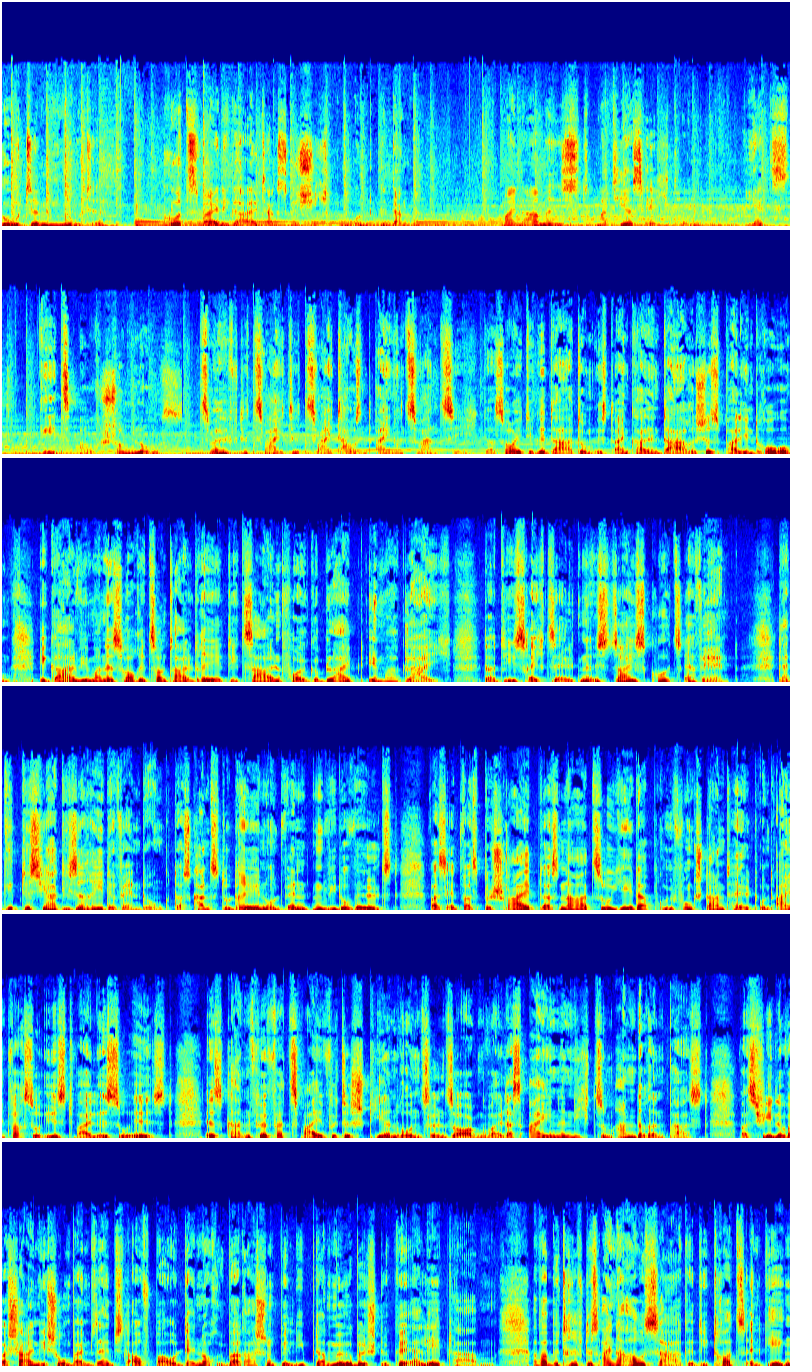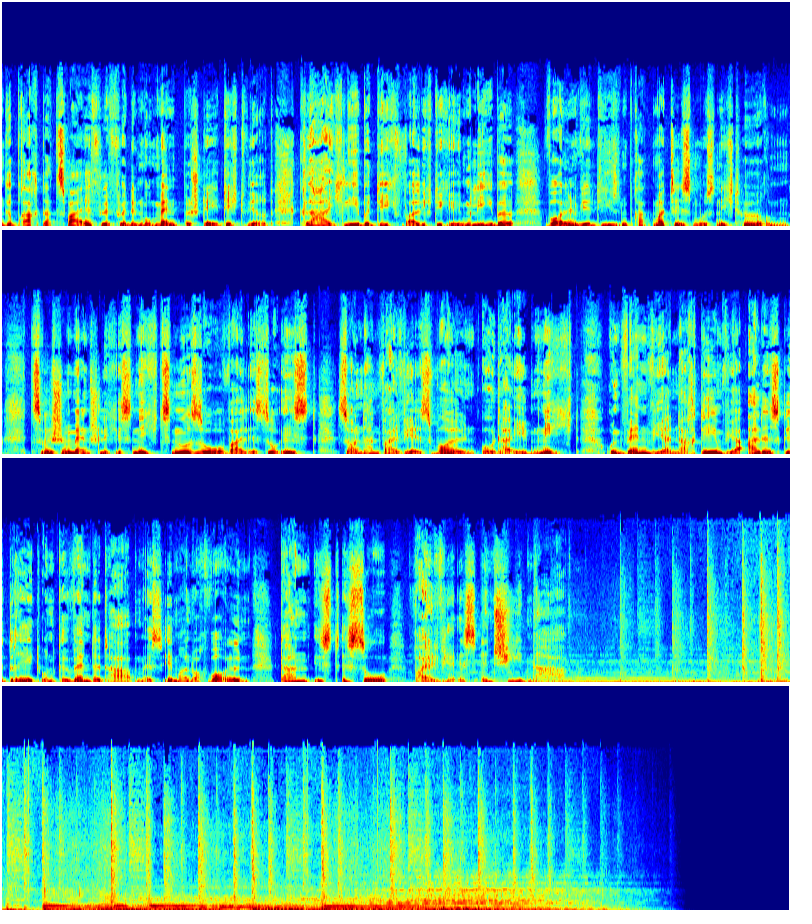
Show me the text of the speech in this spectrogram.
Gute Minute. Kurzweilige Alltagsgeschichten und Gedanken. Mein Name ist Matthias Hecht und jetzt geht's auch schon los. 12.02.2021. Das heutige Datum ist ein kalendarisches Palindrom. Egal wie man es horizontal dreht, die Zahlenfolge bleibt immer gleich. Da dies recht selten ist, sei es kurz erwähnt. Da gibt es ja diese Redewendung, das kannst du drehen und wenden, wie du willst, was etwas beschreibt, das nahezu jeder Prüfung standhält und einfach so ist, weil es so ist. Es kann für verzweifeltes Stirnrunzeln sorgen, weil das eine nicht zum anderen passt, was viele wahrscheinlich schon beim Selbstaufbau dennoch überraschend beliebter Möbelstücke erlebt haben. Aber betrifft es eine Aussage, die trotz entgegengebrachter Zweifel für den Moment bestätigt wird, klar, ich liebe dich, weil ich dich eben liebe, wollen wir diesen Pragmatismus nicht hören. Zwischenmenschlich ist nichts nur so, weil es so ist, sondern weil wir es wollen oder eben nicht. Und wenn wir, nachdem wir alles gedreht und gewendet haben, es immer noch wollen, dann ist es so, weil wir es entschieden haben.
